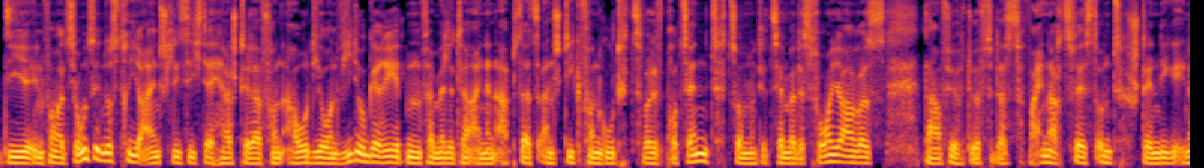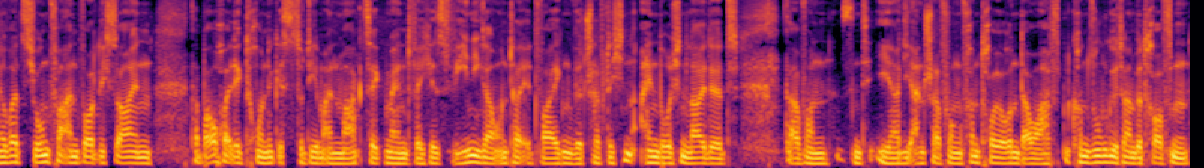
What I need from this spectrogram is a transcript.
Die Informationsindustrie einschließlich der Hersteller von Audio- und Videogeräten vermeldete einen Absatzanstieg von gut 12 Prozent zum Dezember des Vorjahres. Dafür dürfte das Weihnachtsfest und ständige Innovation verantwortlich sein. Verbraucherelektronik ist zudem ein Marktsegment, welches weniger unter etwaigen wirtschaftlichen Einbrüchen leidet. Davon sind eher die Anschaffungen von teuren, dauerhaften Konsumgütern betroffen.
